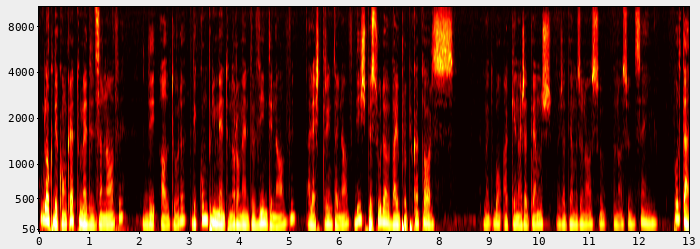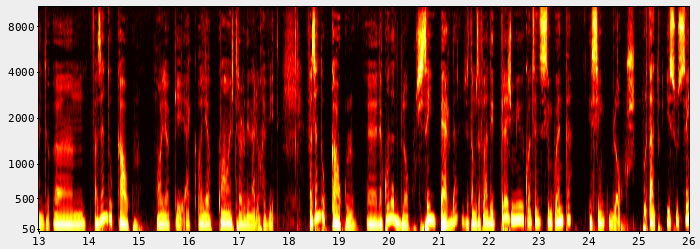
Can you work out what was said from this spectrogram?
um bloco de concreto mede 19 de altura, de comprimento normalmente 29, aliás 39, de espessura vai o próprio 14. Muito bom. Aqui nós já temos, já temos o nosso, o nosso desenho. Portanto, um, fazendo o cálculo, olha aqui, olha quão extraordinário o Revit. Fazendo o cálculo uh, da quantidade de blocos sem perda, já estamos a falar de 3.455 blocos. Portanto, isso sem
